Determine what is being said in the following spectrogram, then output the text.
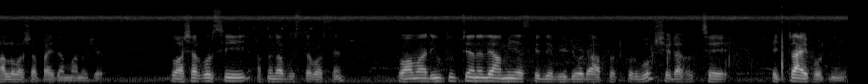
ভালোবাসা পাইতাম মানুষের। তো আশা করছি আপনারা বুঝতে পারছেন। তো আমার ইউটিউব চ্যানেলে আমি আজকে যে ভিডিওটা আপলোড করব, সেটা হচ্ছে এই ট্রাইফোড নিয়ে।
